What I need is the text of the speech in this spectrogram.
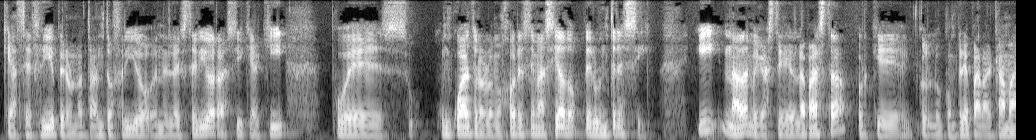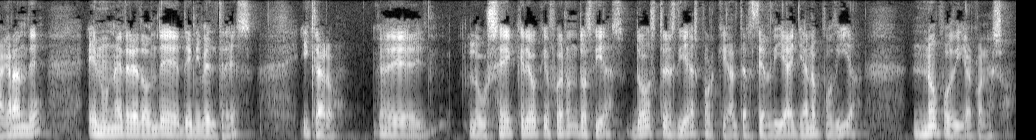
que hace frío, pero no tanto frío en el exterior, así que aquí, pues un 4 a lo mejor es demasiado, pero un 3 sí. Y nada, me gasté la pasta, porque lo compré para cama grande, en un edredón de, de nivel 3. Y claro, eh, lo usé creo que fueron dos días, dos, tres días, porque al tercer día ya no podía, no podía con eso.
